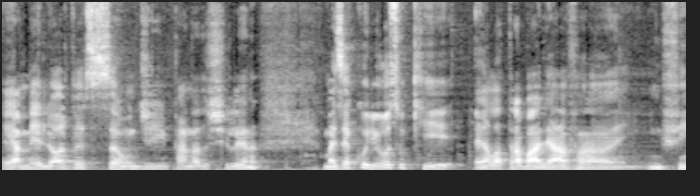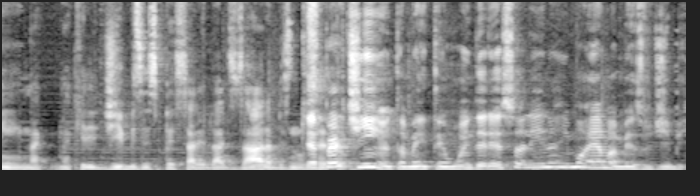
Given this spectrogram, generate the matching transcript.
é a melhor versão de empanada chilena. Mas é curioso que ela trabalhava, enfim, na, naquele Dibs Especialidades Árabes no Que é setor- pertinho também, tem um endereço ali né, em Moema mesmo, Dib.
